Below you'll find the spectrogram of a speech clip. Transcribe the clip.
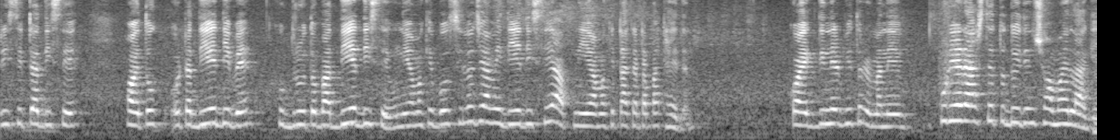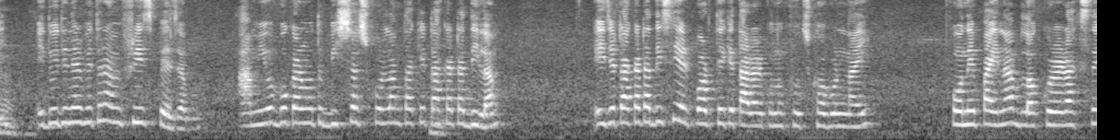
রিসিপ্টটা দিছে হয়তো ওটা দিয়ে দিবে খুব দ্রুত বা দিয়ে দিছে। উনি আমাকে বলছিল যে আমি দিয়ে দিছি আপনি আমাকে টাকাটা পাঠিয়ে দেন। কয়েকদিনের ভিতরে মানে কুরিয়ারে আসতে তো দুই দিন সময় লাগে। এই দুই দিনের ভিতরে আমি ফ্রিজ পেয়ে যাব। আমিও বোকার মতো বিশ্বাস করলাম তাকে টাকাটা দিলাম। এই যে টাকাটা দিছি এরপর থেকে তার আর কোনো খোঁজ খবর নাই। ফোনে পাই না ব্লক করে রাখছে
